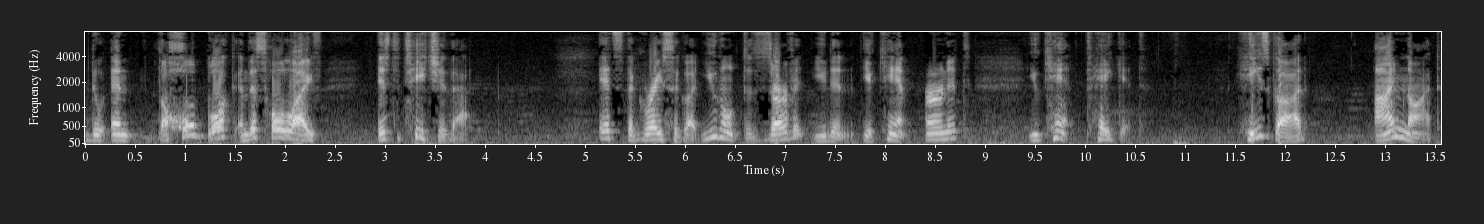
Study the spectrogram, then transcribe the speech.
do it. And the whole book and this whole life is to teach you that. It's the grace of God. You don't deserve it. You didn't. You can't earn it. You can't take it. He's God, I'm not.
